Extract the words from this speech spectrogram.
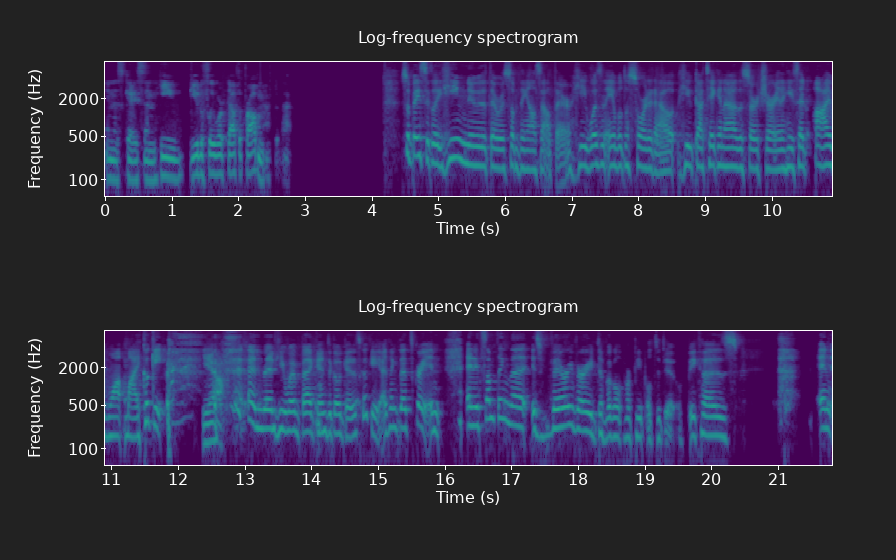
in this case, and he beautifully worked out the problem after that. So basically, he knew that there was something else out there. He wasn't able to sort it out. He got taken out of the search area and he said, I want my cookie. Yeah. and then he went back in to go get his cookie. I think that's great. And and it's something that is very, very difficult for people to do because and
